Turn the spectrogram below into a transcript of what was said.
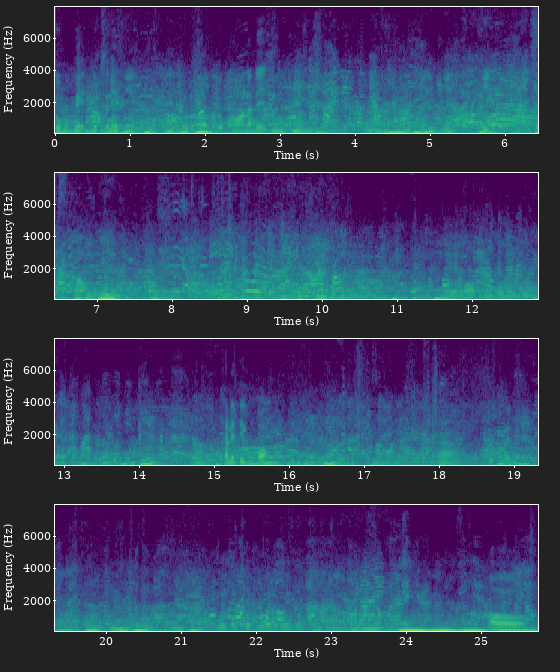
ทุกเภททุกชนิดทุกอาหารนะเด้อื ท่านในติ๊กกล้องอ่าโอ้ป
